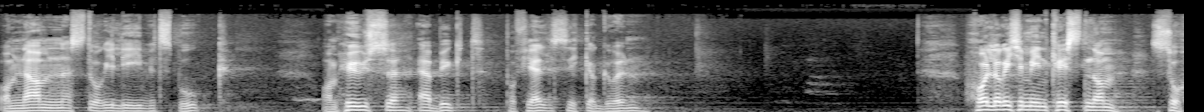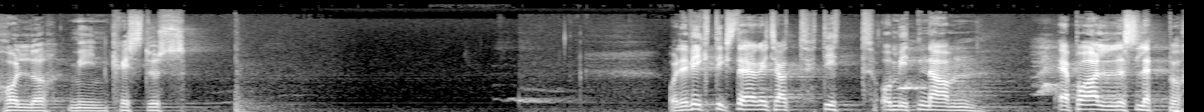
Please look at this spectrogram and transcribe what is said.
Om navnet står i livets bok, om huset er bygd på fjellsikker grunn. Holder ikke min kristendom så holder min Kristus. Og det viktigste er ikke at ditt og mitt navn er på alles lepper,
